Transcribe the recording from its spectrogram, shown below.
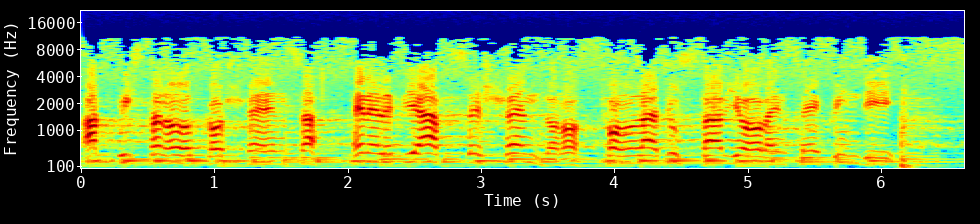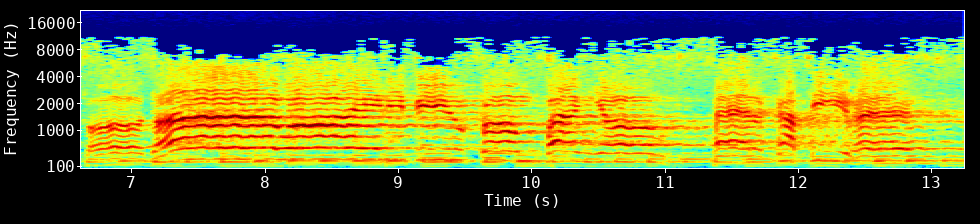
acquistano coscienza e nelle piazze scendono con la giusta violenza e quindi cosa vuoi di più compagno per capire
